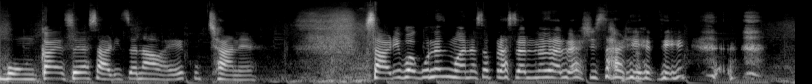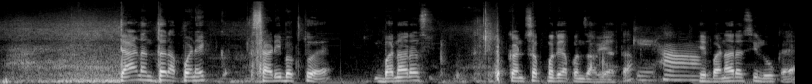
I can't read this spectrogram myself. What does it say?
बोंकाय असं या साडीचं नाव आहे. खूप छान आहे. साडी बघूनच मन असं प्रसन्न झालं अशी साडी आहे ती. त्यानंतर आपण एक साडी बघतोय. बनारस कन्सेप्टमध्ये आपण जाऊया आता. ओके हा. हे बनारसी लुक आहे.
